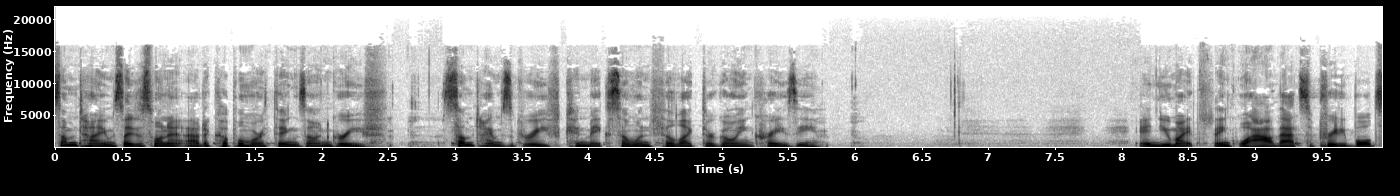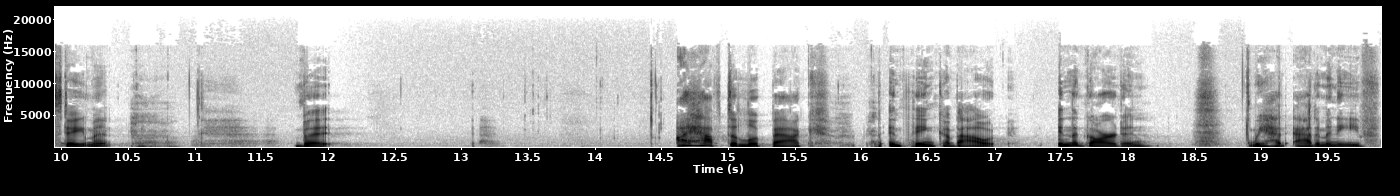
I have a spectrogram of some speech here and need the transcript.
Sometimes I just want to add a couple more things on grief. Sometimes grief can make someone feel like they're going crazy. And you might think, wow, that's a pretty bold statement. But I have to look back and think about in the garden, we had Adam and Eve.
